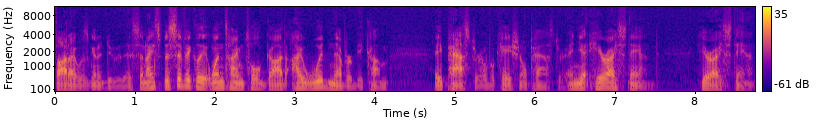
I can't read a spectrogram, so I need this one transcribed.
thought I was going to do this. And I specifically at one time told God I would never become a pastor, a vocational pastor. And yet here I stand. Here I stand.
